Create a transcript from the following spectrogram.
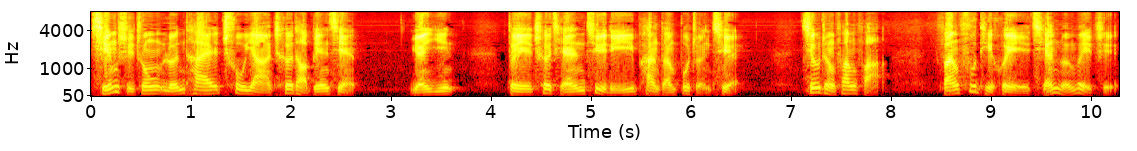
行驶中轮胎触压车道边线，原因：对车前距离判断不准确。纠正方法：反复体会前轮位置。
